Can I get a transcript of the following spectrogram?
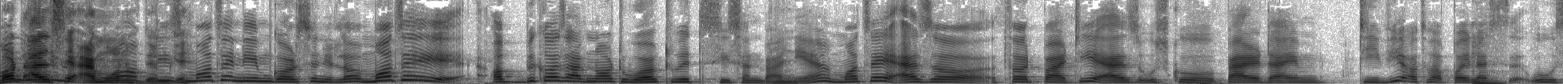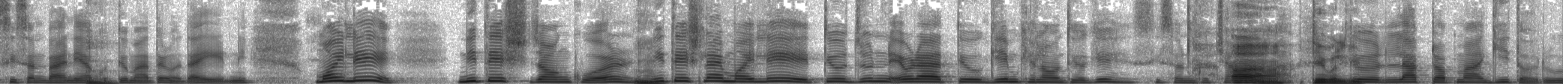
but I'll say I'm one म अफ देम please, के म चाहिँ नेम गर्छु नि ल। म चाहिँ अब because I've not work with Sisan Baniya म चाहिँ as a third party as उसको प्याराडाइम टिभी अथवा पहिला ऊ सिसन बानियाको त्यो मात्रै हुँदा हेर्ने। मैले नितेश जङकुवर नितेशलाई मैले त्यो जुन एउटा त्यो गेम खेलाउँथ्यो कि सिसनको च्यानलमा. त्यो ल्यापटपमा गीतहरू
